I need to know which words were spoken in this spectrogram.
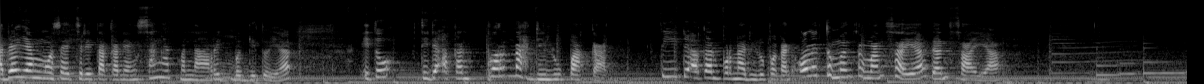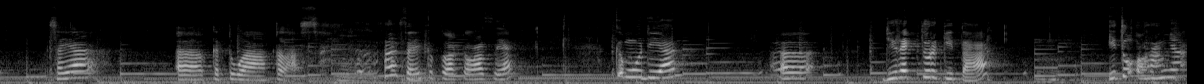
ada yang mau saya ceritakan yang sangat menarik begitu ya. Itu tidak akan pernah dilupakan. Tidak akan pernah dilupakan oleh teman-teman saya dan saya. Saya eh, ketua kelas. saya ketua kelas ya. Kemudian eh, direktur kita itu orangnya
